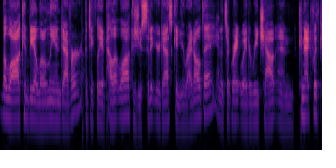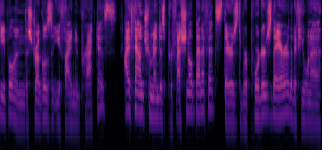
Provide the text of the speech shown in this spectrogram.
The law can be a lonely endeavor, particularly appellate law, because you sit at your desk and you write all day, and it's a great great way to reach out and connect with people and the struggles that you find in practice. I found tremendous professional benefits. There's the reporters there that if you want to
